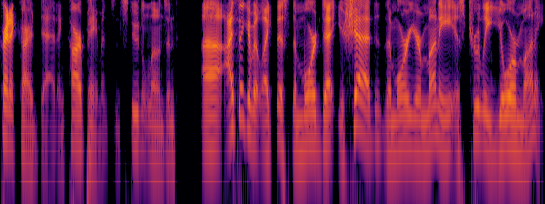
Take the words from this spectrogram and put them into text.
credit card debt and car payments and student loans. And uh, I think of it like this the more debt you shed, the more your money is truly your money.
